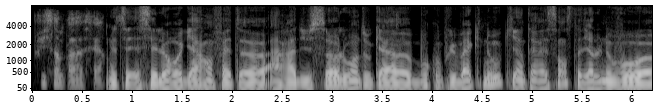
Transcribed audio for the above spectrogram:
plus sympa à faire. C'est le regard, en fait, à ras du sol, ou en tout cas beaucoup plus bas que nous, qui est intéressant, c'est-à-dire le nouveau,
